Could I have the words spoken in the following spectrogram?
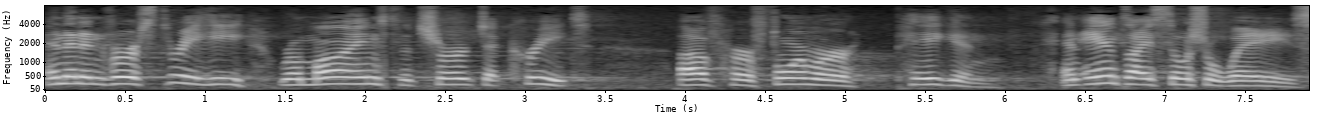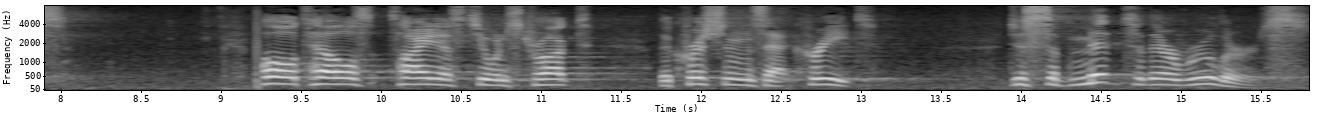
And then in verse 3, he reminds the church at Crete of her former pagan and antisocial ways. Paul tells Titus to instruct the Christians at Crete to submit to their rulers,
